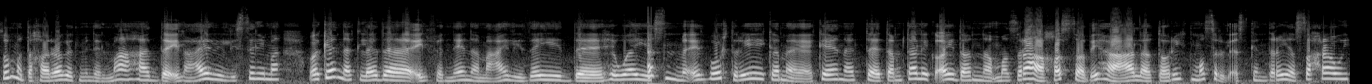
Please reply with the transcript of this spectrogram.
ثم تخرجت من المعهد العالي للسينما وكانت لدى الفنانة معالي زايد هواية رسم البورتريه كما كانت تمتلك أيضا مزرعة خاصة بها على طريق مصر الإسكندرية الصحراوي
